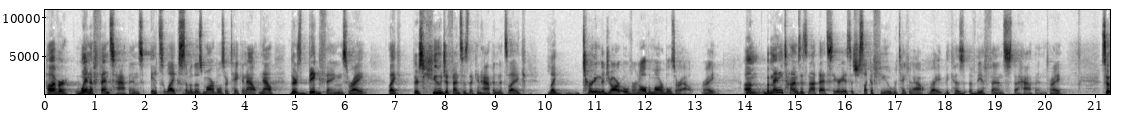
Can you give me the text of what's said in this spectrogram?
However, when offense happens, it's like some of those marbles are taken out. Now, there's big things, right? Like there's huge offenses that can happen that's like like turning the jar over and all the marbles are out, right? Um, but many times it's not that serious. It's just like a few were taken out, right? Because of the offense that happened, right? So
